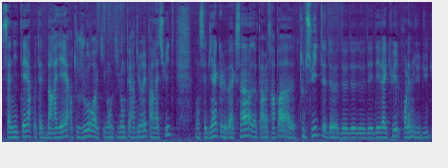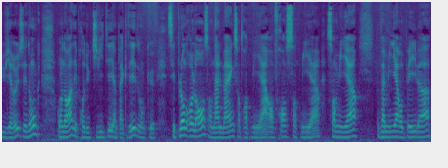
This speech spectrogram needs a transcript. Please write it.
sanitaires, peut-être barrières, toujours, euh, qui vont, qui vont perdurer par la suite. On sait bien que le vaccin ne permettra pas euh, tout de suite d'évacuer le problème du, virus. Et donc, on aura des productivités impactées. Donc, euh, ces plans de relance en Allemagne, 130 milliards, en France, 100 milliards, 100 milliards, 20 milliards aux Pays-Bas,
